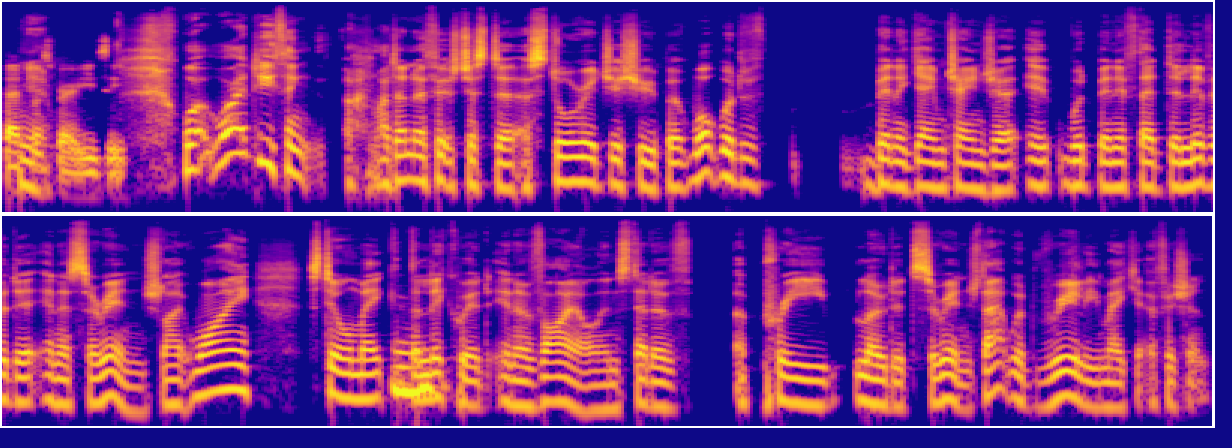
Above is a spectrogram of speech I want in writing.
That yeah. was very easy. Well, why do you think? I don't know if it was just a, a storage issue, but what would have been a game changer it would have been if they'd delivered it in a syringe like why still make mm. the liquid in a vial instead of a pre-loaded syringe that would really make it efficient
